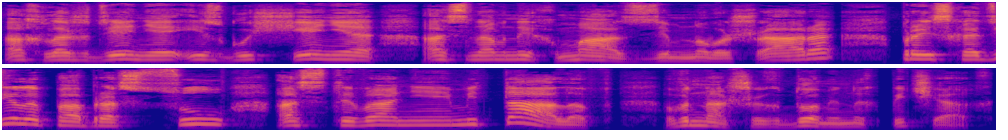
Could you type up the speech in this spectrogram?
охлаждение и сгущение основных масс земного шара происходило по образцу остывания металлов в наших доменных печах,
